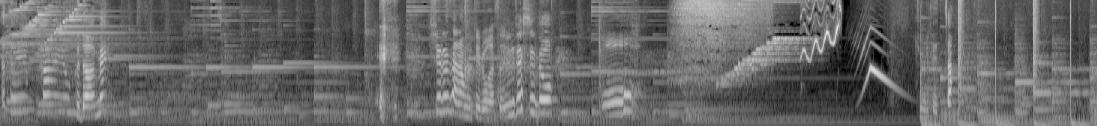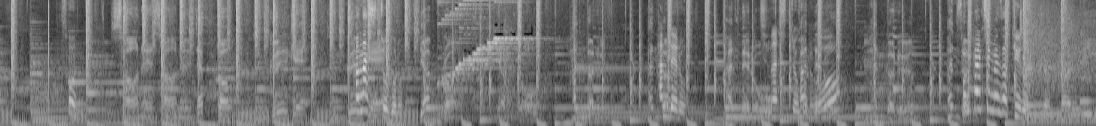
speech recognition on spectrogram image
다가가도 될까요? 그 다음에 싫은 사람은 뒤로 갔어. 윤재 씨도 오 준비됐죠? 쪽으로. 옆으로 옆으로 한 걸음 한 반대로. 걸음, 반대로 씨 쪽으로. 반대로 한 걸음 한손 걸음. 펼치면서 뒤로. 점점 멀리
